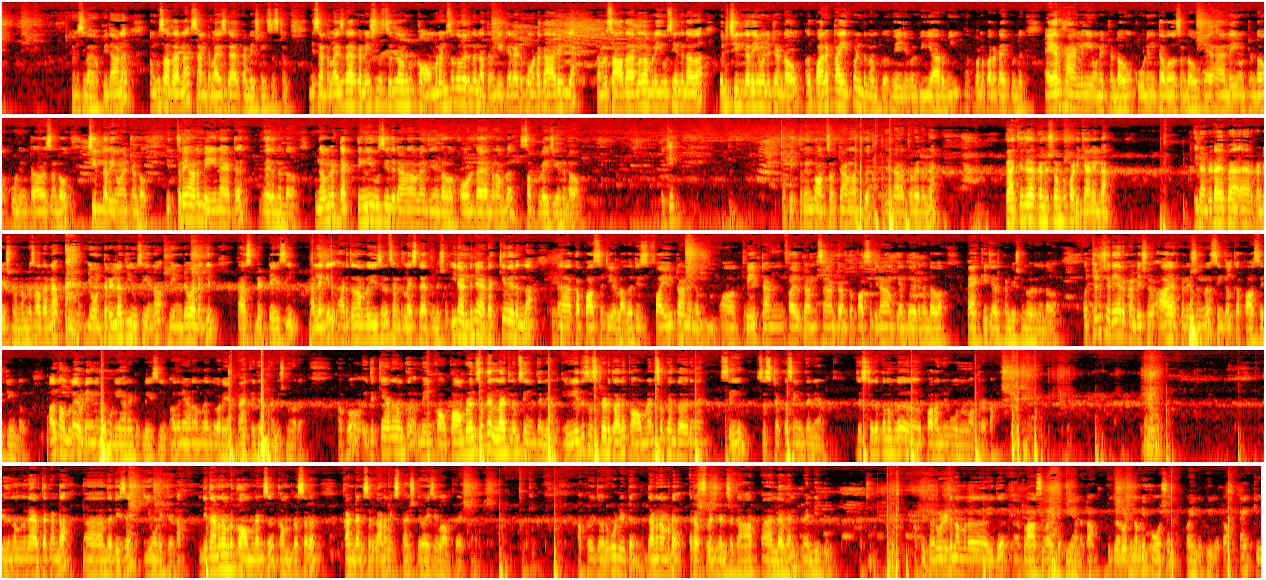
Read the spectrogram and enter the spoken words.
മനസ്സിലായോ? അപ്പോൾ ഇതാണ് നമുക്ക് സാധാരണ സെൻട്രലൈസ്ഡ് എയർ കണ്ടീഷനിങ് സിസ്റ്റം ഇനി സെൻട്രലൈസ്ഡ് എയർ കണ്ടീഷനിങ് സിസ്റ്റത്തിൽ നമുക്ക് കോമ്പണൻസ് ഒക്കെ വരുന്നുണ്ട്. അത്ര ഡീറ്റെയിൽ ആയിട്ട് പോകേണ്ട കാര്യമില്ല. നമ്മൾ സാധാരണ നമ്മൾ യൂസ് ചെയ്യുന്നുണ്ടാവുക ഒരു ചില്ലർ യൂണിറ്റ് ഉണ്ടാവും. അത് പല ടൈപ്പ് ഉണ്ട് നമുക്ക്. വേരിയബിൾ വി ആർ വി എന്നൊക്കെ പല പല ടൈപ്പ് ഉണ്ട്. എയർ ഹാൻഡ്ലിംഗ് യൂണിറ്റ് ഉണ്ടാവും കൂളിംഗ് ടവേഴ്സ് ഉണ്ടാവും. എയർ ഹാൻഡ്ലിംഗ് യൂണിറ്റ് ഉണ്ടാവും കൂളിംഗ് ടവേഴ്സ് ഉണ്ടാവും ചില്ലർ യൂണിറ്റ് ഉണ്ടാവും. ഇത്രയാണ് മെയിനായിട്ട് വരുന്നുണ്ടാവുക. പിന്നെ നമ്മൾ ഡക്റ്റിംഗ് യൂസ് ചെയ്തിട്ടാണ് നമ്മൾ എന്ത് ചെയ്യുന്നുണ്ടാവുക? കോൾഡ് എയറിനെ നമ്മൾ സപ്ലൈ ചെയ്യുന്നുണ്ടാവും ഓക്കെ അപ്പോൾ ഇത്രയും കോൺസെപ്റ്റാണ് നമുക്ക് ഇതിനകത്ത് വരുന്നത് പാക്കേജ് എയർ കണ്ടീഷൻ നമുക്ക് പഠിക്കാനില്ല. ഈ രണ്ട് ടൈപ്പ് എയർ കണ്ടീഷണർ നമ്മൾ സാധാരണ യൂണിറ്ററിൽ അത് യൂസ് ചെയ്യുന്ന വിൻഡോ അല്ലെങ്കിൽ സ്പ്ലിറ്റ് എ സി അല്ലെങ്കിൽ അടുത്ത നമ്മൾ യൂസ് ചെയ്യുന്ന സെൻട്രലൈസ്ഡ് എയർ കണ്ടീഷൻ ഈ രണ്ടിന് ഇടയ്ക്ക് വരുന്ന കപ്പാസിറ്റിയുള്ള that is five ടണ്ണിനും three ton five ton seven ton കപ്പാസിറ്റിയിലാണ് നമുക്ക് എന്ത് വരുന്നുണ്ടാവുക? പാക്കേജ് എയർ കണ്ടീഷണർ വരുന്നുണ്ടാവുക ഒറ്റൊരു ചെറിയ എയർ കണ്ടീഷണർ ആ എയർ കണ്ടീഷണർ സിംഗിൾ കപ്പാസിറ്റി ഉണ്ടാവും. അത് നമ്മൾ എവിടെയെങ്കിലും കൂടിയാനായിട്ട് പ്ലേസ് ചെയ്യും. അതിനെയാണ് നമ്മൾ എന്ത് പറയുക പാക്കേജ് എയർ കണ്ടീഷണർ പറയുക അപ്പോൾ ഇതൊക്കെയാണ് നമുക്ക് മെയിൻ കോമ്പണൻസ് ഒക്കെ എല്ലാറ്റിലും സെയിം തന്നെയാണ്. ഏത് സിസ്റ്റം എടുത്താലും കോമ്പണൻസ് ഒക്കെ എന്താ വരുന്നത് സെയിം സിസ്റ്റം ഒക്കെ സെയിം തന്നെയാണ്. ജസ്റ്റ് ഇതൊക്കെ നമ്മൾ പറഞ്ഞു പോകുന്നത് മാത്രം കേട്ടോ ഇത് നമ്മൾ നേരത്തെ കണ്ട ദാറ്റ് ഈസ് എ യൂണിറ്റ് കേട്ടോ ഇതാണ് നമ്മുടെ കോമ്പണൻസ് കംപ്രസർ കണ്ടൻസർ കാണാം എക്സ്പാൻഷൻ ഡിവൈസ് ഇവാപ്പറേറ്റർ ഓക്കെ അപ്പോൾ ഇതോട് കൂടിയിട്ട് ഇതാണ് നമ്മുടെ refrigerants R eleven twenty two okay അപ്പോൾ ഇതോട് കൂടിയിട്ട് നമ്മൾ ഇത് ക്ലാസ് വൈൻഡപ്പ് ചെയ്യാണ് കേട്ടോ ഇതോട് കൂടി നമ്മൾ ഈ പോർഷൻ വൈൻഡപ്പ് ചെയ്തു കേട്ടോ താങ്ക് യു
